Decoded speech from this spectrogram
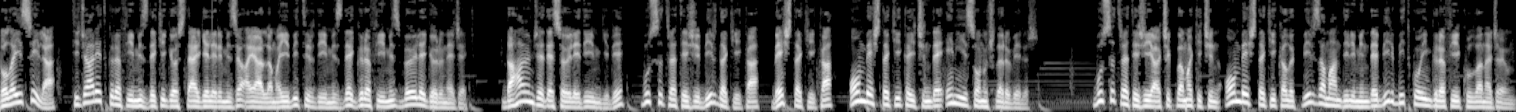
Dolayısıyla, ticaret grafiğimizdeki göstergelerimizi ayarlamayı bitirdiğimizde grafiğimiz böyle görünecek. Daha önce de söylediğim gibi, bu strateji 1 dakika, 5 dakika, 15 dakika içinde en iyi sonuçları verir. Bu stratejiyi açıklamak için 15 dakikalık bir zaman diliminde bir Bitcoin grafiği kullanacağım.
